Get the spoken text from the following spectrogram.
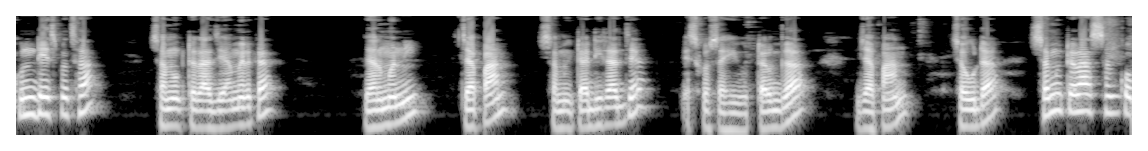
कुन देशमा छ संयुक्त राज्य अमेरिका जर्मनी जापान संयुक्त अधिराज्य यसको सही उत्तर ग जापान चौध संयुक्त राष्ट्रसङ्घको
